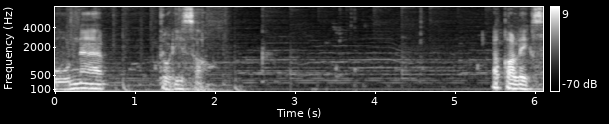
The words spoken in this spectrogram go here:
0นะครับ ตัวที่ 2 แล้วก็เลข 2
